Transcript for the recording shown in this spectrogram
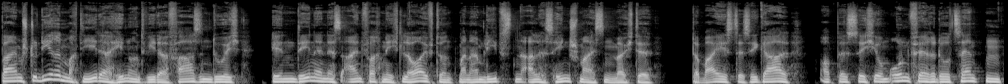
Beim Studieren macht jeder hin und wieder Phasen durch, in denen es einfach nicht läuft und man am liebsten alles hinschmeißen möchte. Dabei ist es egal, ob es sich um unfaire Dozenten,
